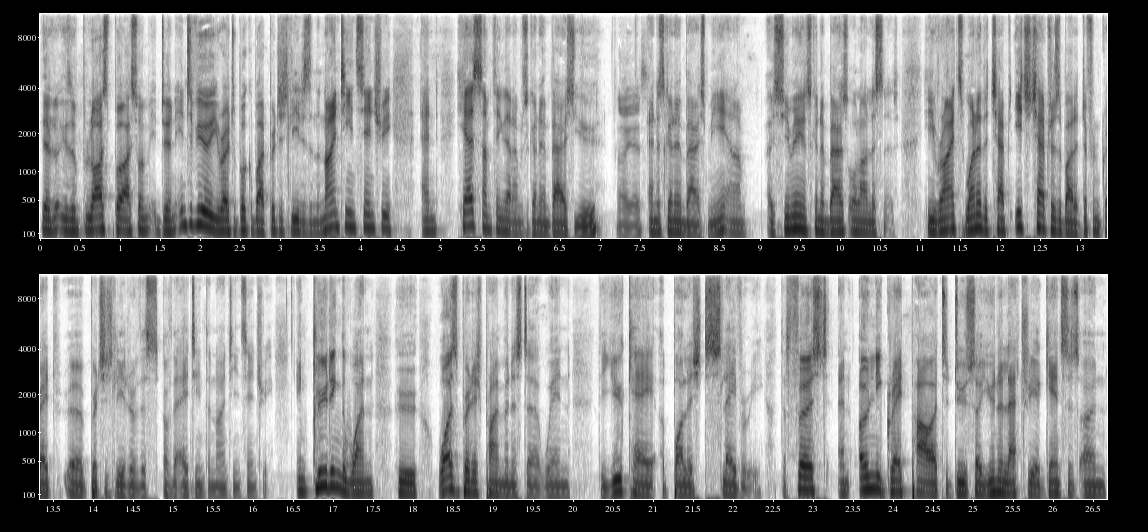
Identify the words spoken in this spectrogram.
the, the last book. I saw him do an interview. He wrote a book about British leaders in the 19th century. And here's something that I'm just going to embarrass you. Oh yes. And it's going to embarrass me, and I'm assuming it's going to embarrass all our listeners. He writes one of the chapters. Each chapter is about a different great uh, British leader of this of the 18th and 19th century, including the one who was British Prime Minister when the UK abolished slavery, the first and only great power to do so unilaterally against its own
